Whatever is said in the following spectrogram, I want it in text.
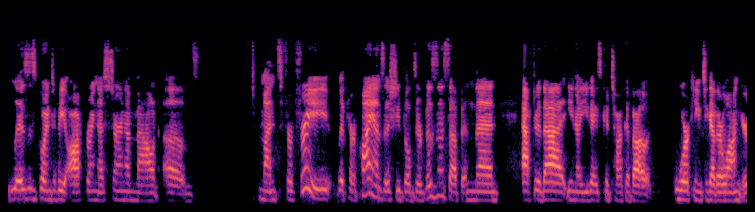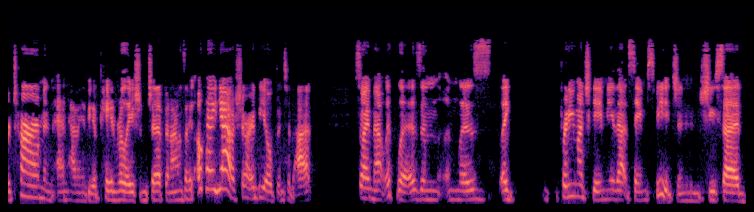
Liz is going to be offering a certain amount of months for free with her clients as she builds her business up. And then after that, you know, you guys could talk about working together longer term and, and having to be a paid relationship. And I was like, okay, yeah, sure, I'd be open to that. So I met with Liz and, and Liz like pretty much gave me that same speech. And she said,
